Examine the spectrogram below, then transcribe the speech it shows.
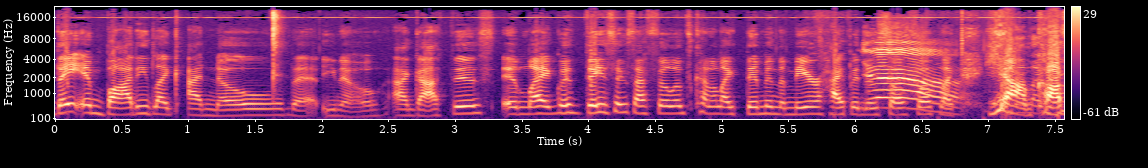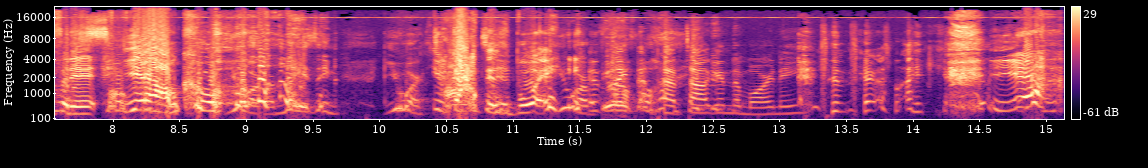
they embodied like I know that you know I got this, and like with Day Six, I feel it's kind of like them in the mirror hyping themselves up, like yeah, I'm like, confident, so yeah, I'm cool, you are amazing. You are you got this, boy. You are It's like beautiful. the pep talk in the morning. they're like, yeah.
